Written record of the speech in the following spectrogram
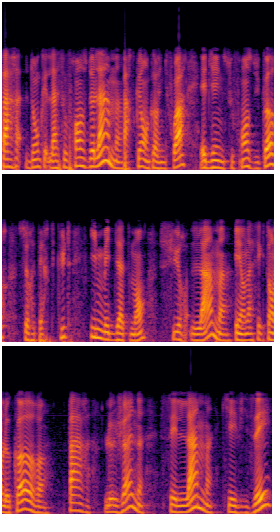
par donc la souffrance de l'âme. Parce que, encore une fois, eh bien, une souffrance du corps se répercute immédiatement sur l'âme, et en affectant le corps par le jeûne, c'est l'âme qui est visée,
